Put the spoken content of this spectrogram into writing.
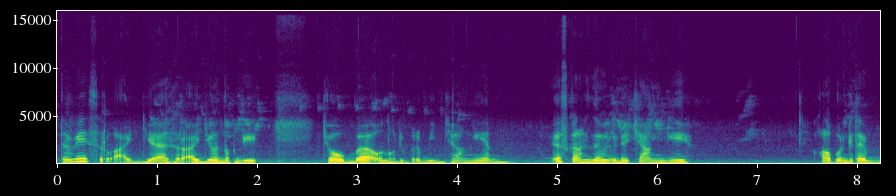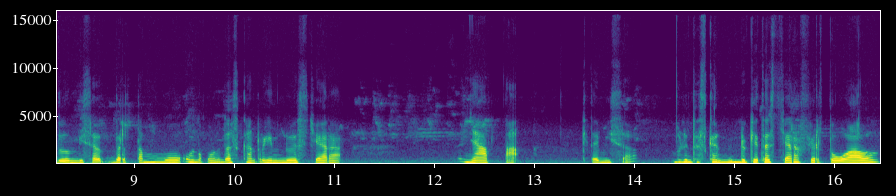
Tapi seru aja seru aja untuk coba untuk diperbincangin. Ya sekarang zaman udah canggih. Kalaupun kita belum bisa bertemu untuk menuntaskan rindu secara nyata kita bisa menuntaskan rindu kita secara virtual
